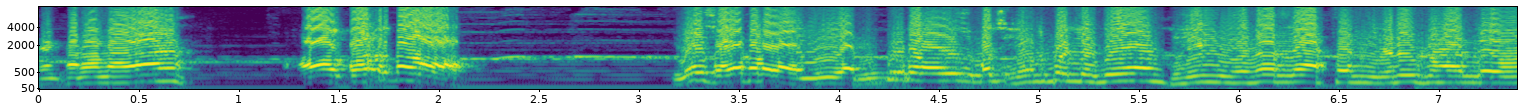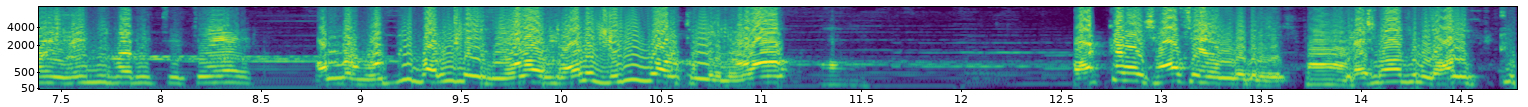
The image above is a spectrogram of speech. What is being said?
శంకరన్న? ఏ సోదరా నీ ఎప్పుడు మంచి ఏం పడలేదు ఏం ఎవరు చేస్తాను ఎరుగు వాళ్ళేవో ఏంది పరిస్థితి? అమ్మ ఒడ్డు పడలేదు. నేను ఎరుగు అవుతున్నాను పక్కన శాసనం ఉండదు నాలుగు పుట్లు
